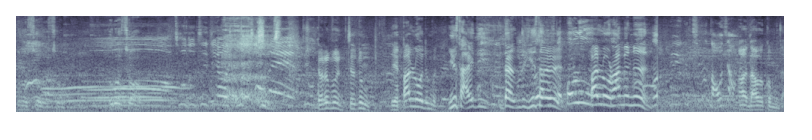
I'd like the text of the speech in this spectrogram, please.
그렇죠 그렇죠. 그렇죠. 어, 저도 드디어 2천에 여러분 저좀 예, 팔로우 좀 인스타 아이디 일단 우리 인스타를 인스타 팔로우. 팔로우를 하면은 이거 치면 나오지 않아? 아 나올 겁니다.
